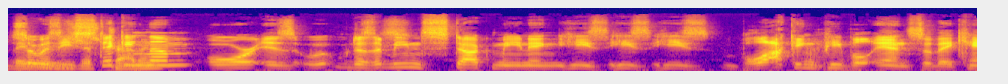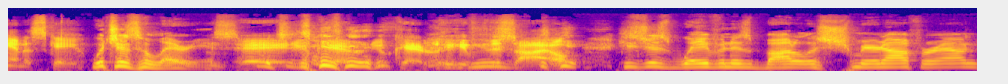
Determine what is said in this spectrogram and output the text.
they so is he sticking trapping them, or is does it mean stuck? Meaning he's he's he's blocking people in so they can't escape. Which is hilarious. Hey, Which you can't, you can't leave this aisle. He's just waving his bottle of Smirnoff around.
